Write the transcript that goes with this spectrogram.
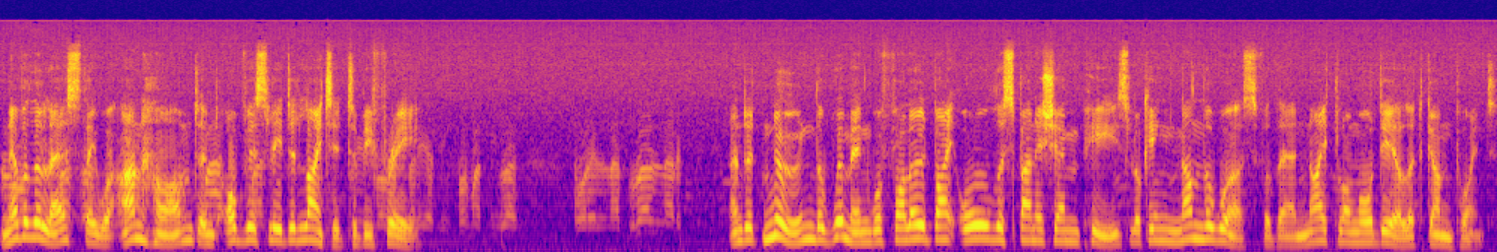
Nevertheless, they were unharmed and obviously delighted to be free. And at noon, the women were followed by all the Spanish MPs looking none the worse for their night-long ordeal at gunpoint.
